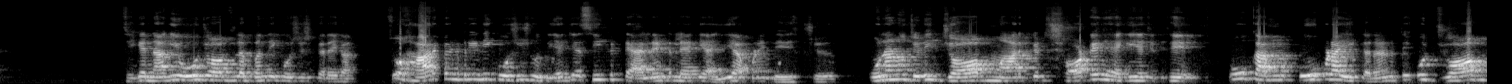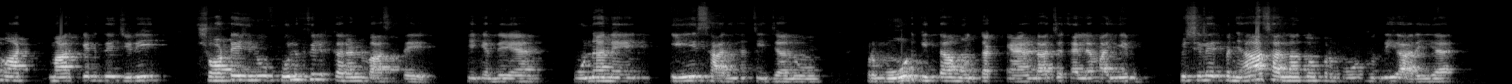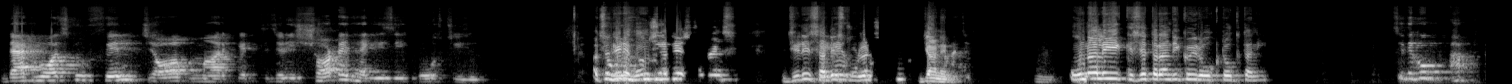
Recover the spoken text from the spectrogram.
ਠੀਕ ਹੈ, ਨਾ ਕਿ ਉਹ ਜੌਬਸ ਲੱਭਣ ਦੀ ਕੋਸ਼ਿਸ਼ ਕਰੇਗਾ। ਸੋ ਹਰ ਕੰਟਰੀ ਦੀ ਕੋਸ਼ਿਸ਼ ਹੁੰਦੀ ਹੈ ਕਿ ਅਸੀਂ ਇੱਕ ਟੈਲੈਂਟ ਲੈ ਕੇ ਆਈਏ ਆਪਣੇ ਦੇਸ਼ 'ਚ। ਉਹਨਾਂ ਨੂੰ ਜਿਹੜੀ ਜੌਬ ਮਾਰਕੀਟ ਸ਼ਾਰਟੇਜ ਹੈਗੀ ਹੈ ਜਿੱਥੇ ਉਹ ਕੰਮ ਉਹ ਪੜ੍ਹਾਈ ਕਰਨ ਤੇ ਉਹ ਜੌਬ ਮਾਰਕੀਟ ਦੇ ਜਿਹੜੀ ਸ਼ਾਰਟੇਜ ਨੂੰ ਫੁੱਲਫਿਲ ਕਰਨ ਵਾਸਤੇ ਕੀ ਕਹਿੰਦੇ ਆ ਉਹਨਾਂ ਨੇ ਇਹ ਸਾਰੀਆਂ ਚੀਜ਼ਾਂ ਨੂੰ ਪ੍ਰਮੋਟ ਕੀਤਾ। ਹੁਣ ਤੱਕ ਕੈਨੇਡਾ 'ਚ ਐਲਐਮਆਈਏ ਪਿਛਲੇ 50 ਸਾਲਾਂ ਤੋਂ ਪ੍ਰਮੋਟ ਹੁੰਦੀ ਆ ਰਹੀ ਹੈ। That was to fill job market ਜਿਹੜੀ ਸ਼ਾਰਟੇਜ ਹੈਗੀ ਸੀ ਉਸ ਚੀਜ਼ ਨੂੰ। ਅੱਛਾ ਜਿਹੜੇ ਹੁਣ ਸਾਡੇ ਸਟੂਡੈਂਟਸ ਜਿਹੜੇ ਸਾਡੇ ਸਟੂਡੈਂਟਸ ਜਾਣੇ ਨੇ। ਉਹਨਾਂ ਲਈ ਕਿਸੇ ਤਰ੍ਹਾਂ ਦੀ ਕੋਈ ਰੋਕ ਟੋਕ ਤਾਂ ਨਹੀਂ? ਸੀ ਦੇਖੋ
